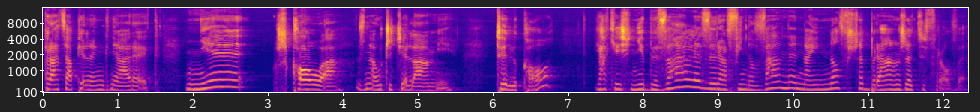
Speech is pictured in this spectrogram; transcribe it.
praca pielęgniarek, nie szkoła z nauczycielami, tylko jakieś niebywale wyrafinowane, najnowsze branże cyfrowe.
